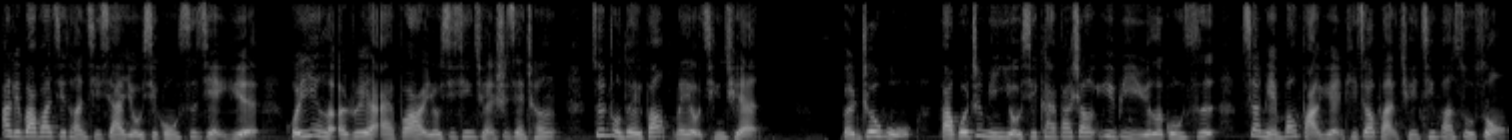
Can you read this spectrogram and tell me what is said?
阿里巴巴集团旗下游戏公司检阅回应了 Area F2 游戏侵权事件，称尊重对方，没有侵权。本周五，法国知名游戏开发商育碧娱乐公司向联邦法院提交版权侵犯诉讼，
